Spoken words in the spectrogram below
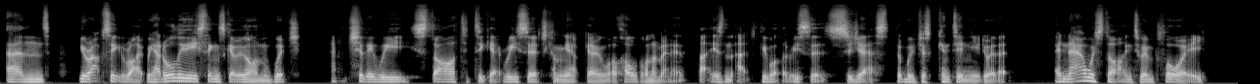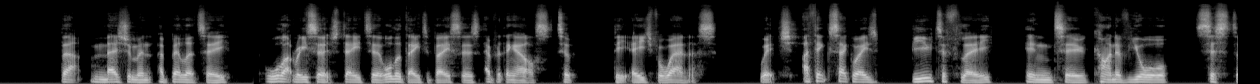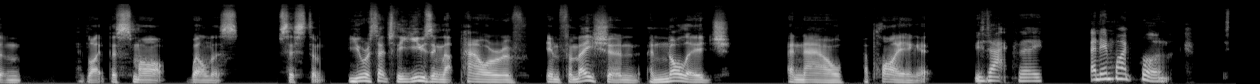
And you're absolutely right. We had all of these things going on, which actually we started to get research coming out going, well, hold on a minute. That isn't actually what the research suggests, but we've just continued with it. And now we're starting to employ that measurement ability, all that research data, all the databases, everything else to the age of awareness, which I think segues beautifully into kind of your system, like the smart wellness system. You're essentially using that power of information and knowledge and now applying it. Exactly. And in my book,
